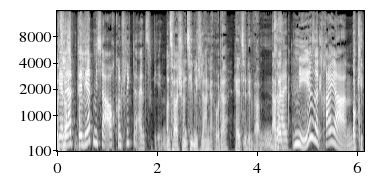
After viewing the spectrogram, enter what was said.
Und Der zwar, lehrt, der lehrt mich ja auch, Konflikte einzugehen. und zwar schon ziemlich lange, oder? Hältst du den warm? Aber, Seit, nee, seit drei Jahren. okay,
